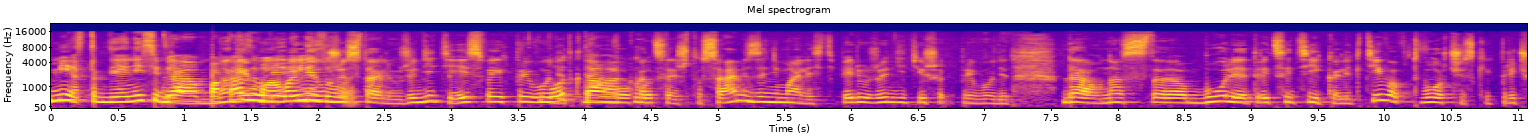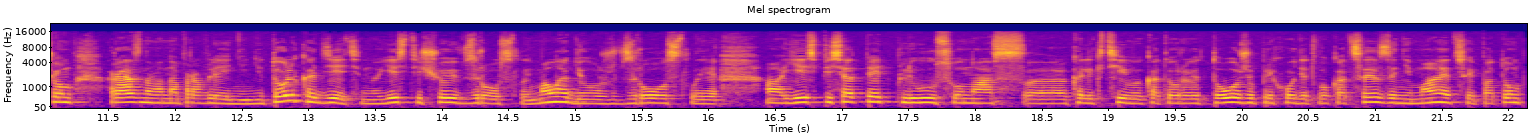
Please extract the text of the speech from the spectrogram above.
место, где они себя Да, показывали, реализовывали. уже стали, уже детей своих приводят Вот к нам в ОКЦ, что сами занимались, теперь уже детишек приводят. Да, у нас э, более 30 коллективов творческих, причем разного направления. Не только дети, но есть еще и взрослые, молодежь, взрослые. А, Есть 55 плюс у нас э, коллективы, которые тоже приходят в ОКЦ, занимаются и потом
